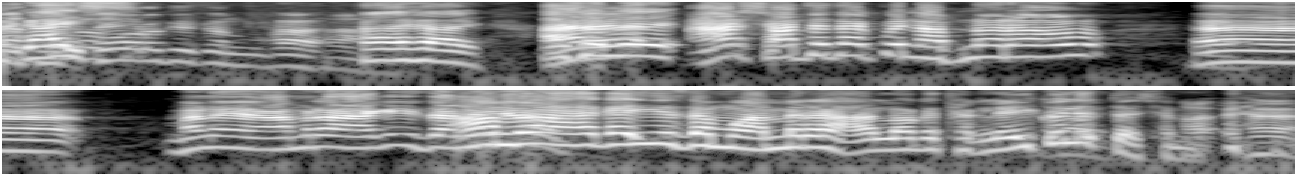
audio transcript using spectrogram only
থাকবে। হ্যাঁ। হ্যাঁ হ্যাঁ। আর আসলে আর সাথে থাকবেন আপনারাও আহ, মানে আমরা আগেই জানি আমরা আগাইয়ে যাব আমরা লগে থাকলে এই কইলে তো আছে হ্যাঁ।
